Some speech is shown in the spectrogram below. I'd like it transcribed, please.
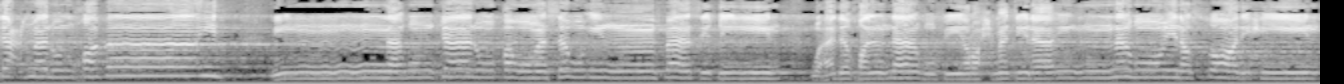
تعمل الخبائث. إنهم كانوا قوم سوء فاسقين. وأدخلناه في رحمتنا إنه من الصالحين.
